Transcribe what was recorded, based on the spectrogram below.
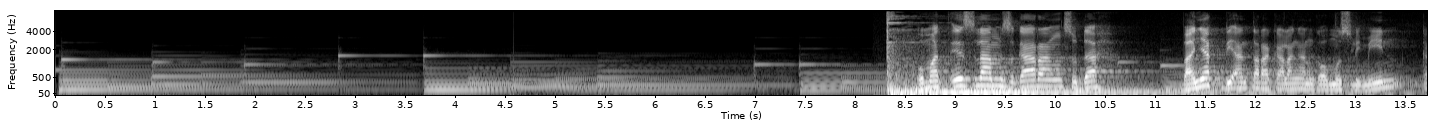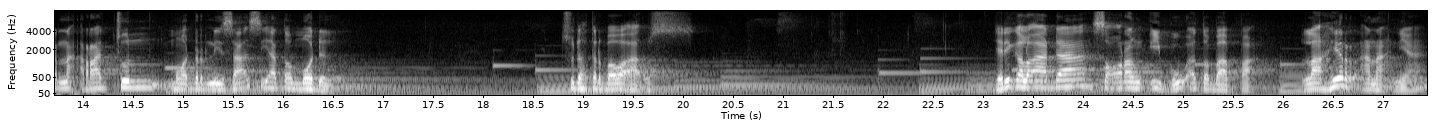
Umat Islam sekarang sudah banyak di antara kalangan kaum muslimin kena racun modernisasi atau mode. Sudah terbawa arus. Jadi kalau ada seorang ibu atau bapak lahir anaknya,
